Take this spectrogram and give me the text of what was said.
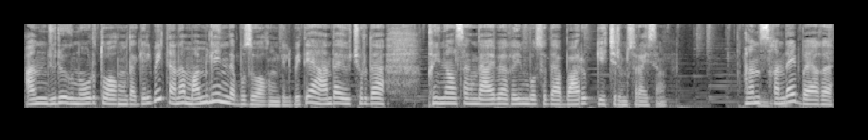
анын жүрөгүн оорутуп алгың да келбейт анан мамилени да бузуп алгың келбейт э? Андай учурда кыйналсаң да аябай кыйын болсо да барып кечирим сурайсың анысы кандай? Баягы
